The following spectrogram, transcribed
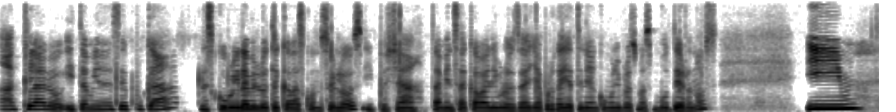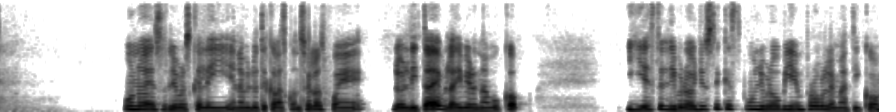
Ah, claro, y también en esa época descubrí la biblioteca Vasconcelos y pues ya también sacaba libros de allá porque allá tenían como libros más modernos. Y uno de esos libros que leí en la biblioteca Vasconcelos fue Lolita de Vladimir Nabokov. Y este libro, yo sé que es un libro bien problemático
